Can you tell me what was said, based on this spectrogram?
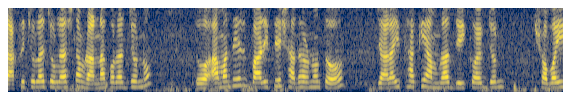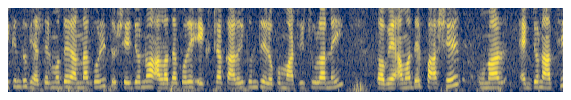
লাকড়ি চুলায় চলে আসলাম রান্না করার জন্য। তো আমাদের বাড়িতে সাধারণত যারাই থাকে, আমরা যেই কয়েকজন, সবাই কিন্তু গ্যাসের মধ্যে রান্না করি। তো সেই জন্য আলাদা করে এক্সট্রা কারোই কিন্তু এরকম মাটির চুলা নেই। তবে আমাদের পাশের ওনার একজন আছে,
